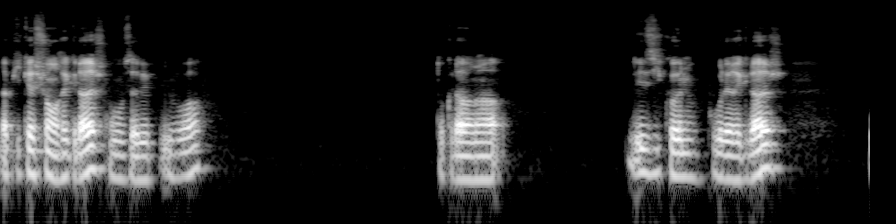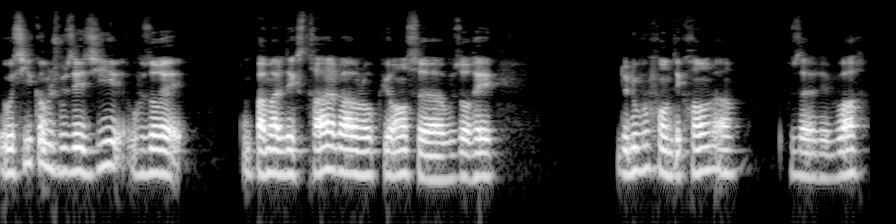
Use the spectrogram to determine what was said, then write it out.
l'application réglage, comme vous avez pu voir. Donc là, on a les icônes pour les réglages. Et aussi, comme je vous ai dit, vous aurez pas mal d'extras. Là, en l'occurrence, euh, vous aurez de nouveaux fonds d'écran. Vous allez voir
